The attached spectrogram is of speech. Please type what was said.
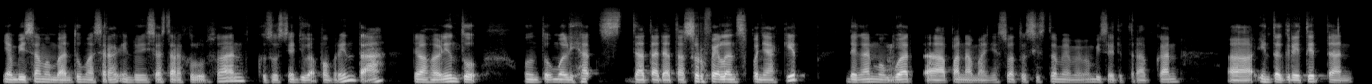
yang bisa membantu masyarakat Indonesia secara keseluruhan, khususnya juga pemerintah dalam hal ini untuk untuk melihat data-data surveillance penyakit dengan membuat uh, apa namanya suatu sistem yang memang bisa diterapkan uh, integrated dan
